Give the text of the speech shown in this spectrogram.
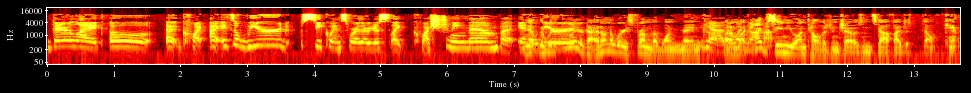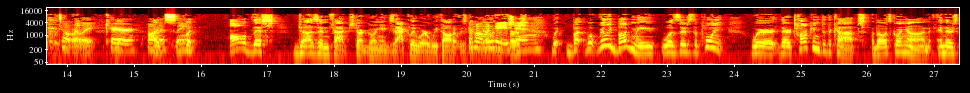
they're like, "Oh, uh, quite." Uh, it's a weird sequence where they're just like questioning them, but in Yeah, a the, the weird. familiar guy. I don't know where he's from. The one main cop, Yeah, but I'm like, I've cop. seen you on television shows and stuff. I just don't can't really Don't really care, Yeah. I- honestly. but all of this does in fact start going exactly where we thought it was going to home go. in the invasion. first- But what really bugged me was there's the point where they're talking to the cops about what's going on, and there's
